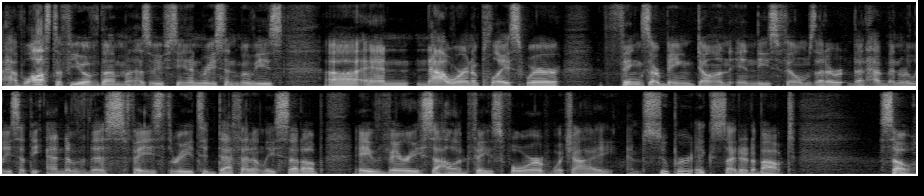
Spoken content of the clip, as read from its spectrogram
have lost a few of them, as we've seen in recent movies, uh, and now we're in a place where things are being done in these films that are that have been released at the end of this phase three to definitely set up a very solid phase four, which I am super excited about. So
